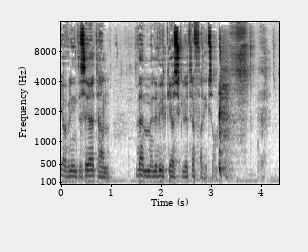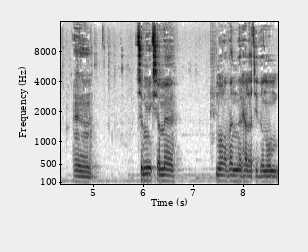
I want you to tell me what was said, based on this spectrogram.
Jag ville inte säga till han vem eller vilka jag skulle träffa liksom. Eh, så umgicks jag med några vänner hela tiden och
